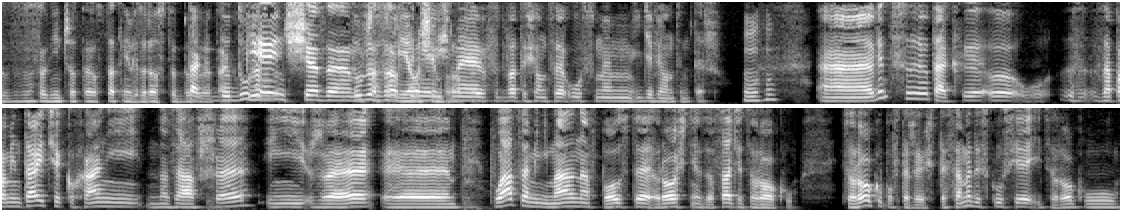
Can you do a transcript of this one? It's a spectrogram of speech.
zasadniczo te ostatnie wzrosty były tak, tak duże, 5, 7, duże wzrosty 8%. mieliśmy w 2008 i 2009 też. Mhm. E, więc e, tak, e, zapamiętajcie, kochani, na zawsze, i że e, płaca minimalna w Polsce rośnie w zasadzie co roku. Co roku powtarzają się te same dyskusje i co roku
